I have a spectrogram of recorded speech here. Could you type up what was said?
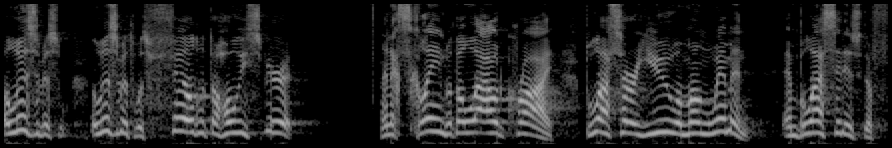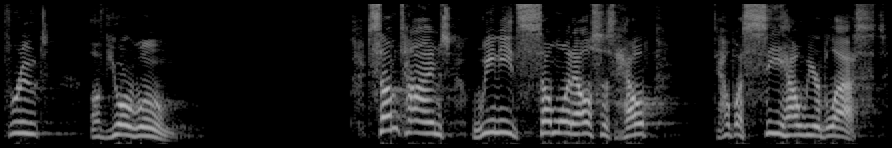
Elizabeth, Elizabeth was filled with the Holy Spirit and exclaimed with a loud cry, Blessed are you among women, and blessed is the fruit of your womb. Sometimes we need someone else's help to help us see how we are blessed.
